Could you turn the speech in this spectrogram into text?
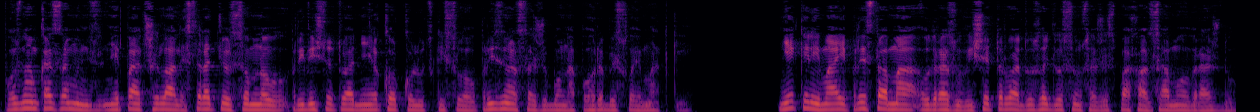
Poznámka sa mu nepáčila, ale stratil so mnou pri vyšetrovaní niekoľko ľudských slov. Priznal sa, že bol na pohrebe svojej matky. Niekedy ma aj prestal ma odrazu vyšetrovať, dozvedel som sa, že spáchal samú vraždu.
